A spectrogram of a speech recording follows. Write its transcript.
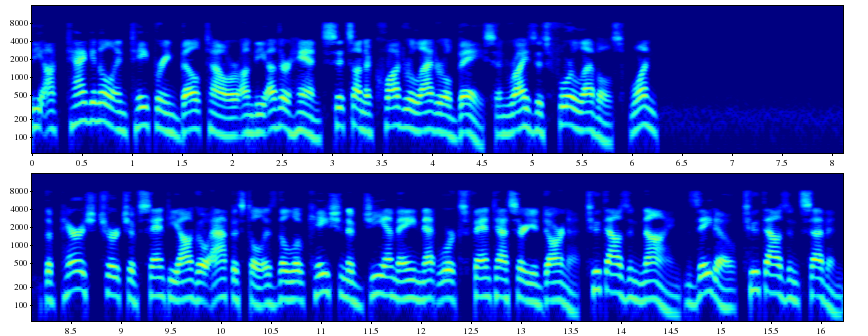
The octagonal and tapering bell tower on the other hand sits on a quadrilateral base and rises four levels, 1, the parish church of Santiago Apostol is the location of GMA Network's Fantaseria Darna 2009, Zato 2007,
